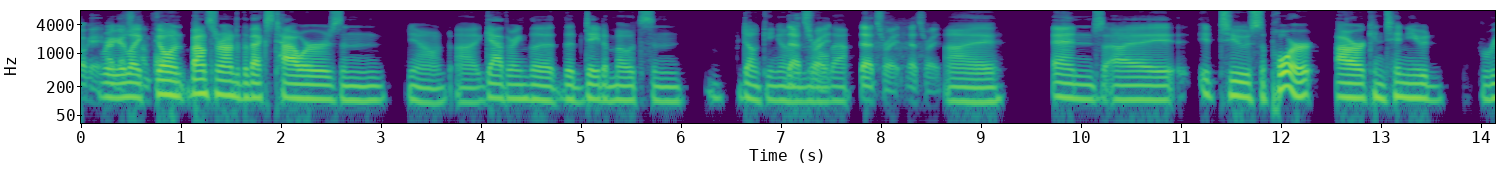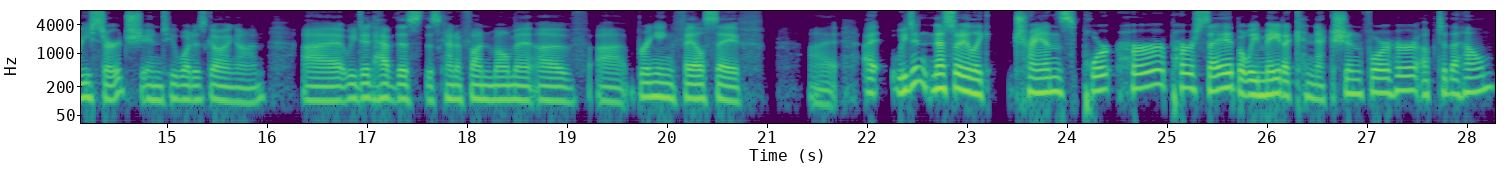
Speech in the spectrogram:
okay. I Where you're like going bouncing around to the Vex towers and you know uh, gathering the the data motes and dunking them That's and right. all that. That's right. That's right. Uh, and uh, it, to support our continued research into what is going on, uh, we did have this this kind of fun moment of uh, bringing failsafe. Uh, I we didn't necessarily like transport her per se, but we made a connection for her up to the helm.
